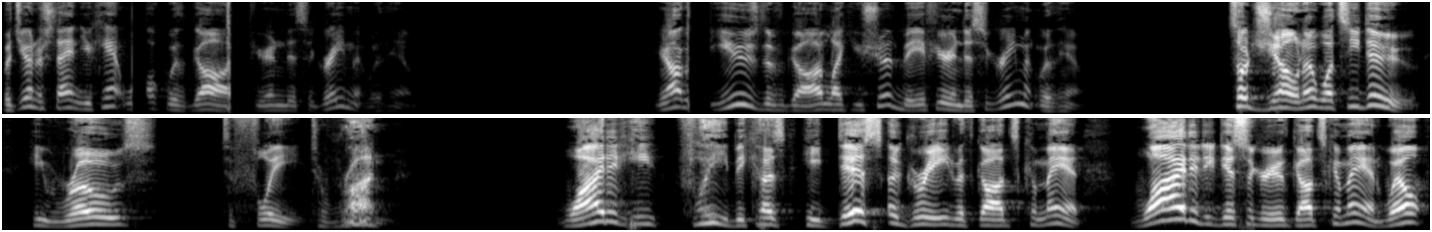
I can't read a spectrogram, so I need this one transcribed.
But you understand, you can't walk with God if you're in disagreement with Him. You're not used of God like you should be if you're in disagreement with Him. So, Jonah, what's he do? He rose to flee, to run. Why did he flee? Because he disagreed with God's command. Why did he disagree with God's command? Well,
